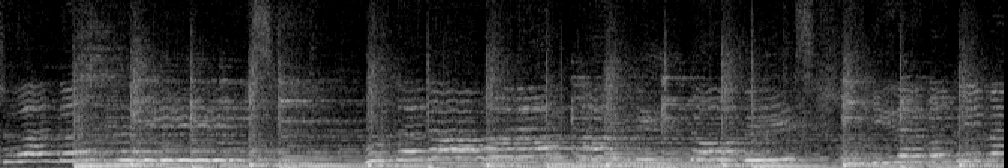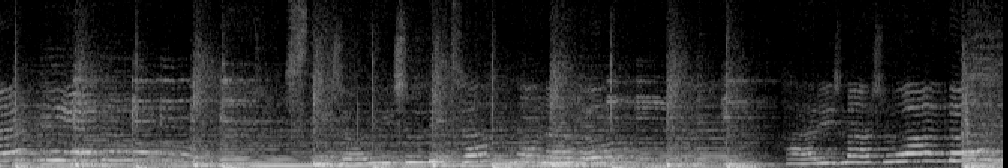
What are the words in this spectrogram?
Σου τι ψάχνω να δω Χάρισμά σου αν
